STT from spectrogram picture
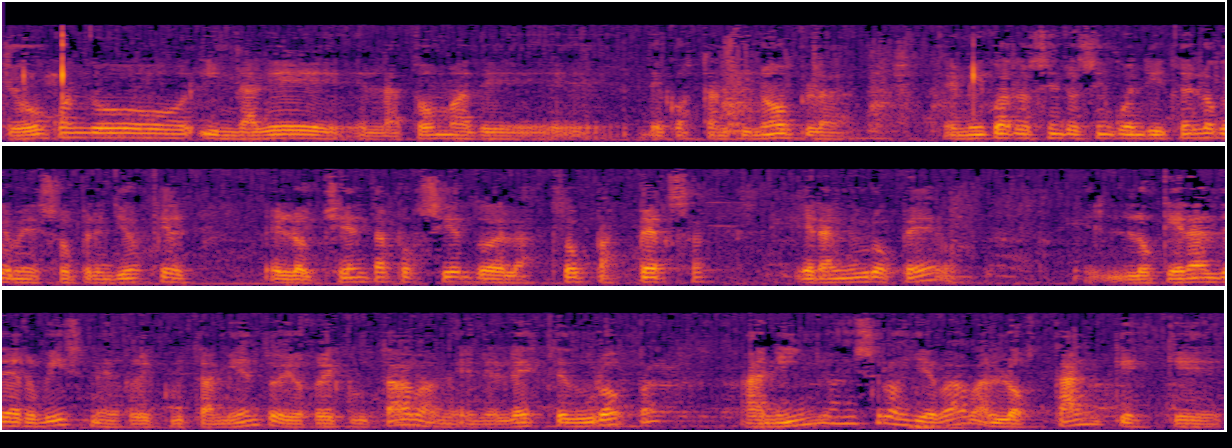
yo cuando indagué en la toma de, Constantinopla en 1453 lo que me sorprendió es que el 80% de las tropas persas eran europeos. Lo que era el derbismo, el reclutamiento, ellos reclutaban en el este de Europa a niños y se los llevaban. Los tanques que,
